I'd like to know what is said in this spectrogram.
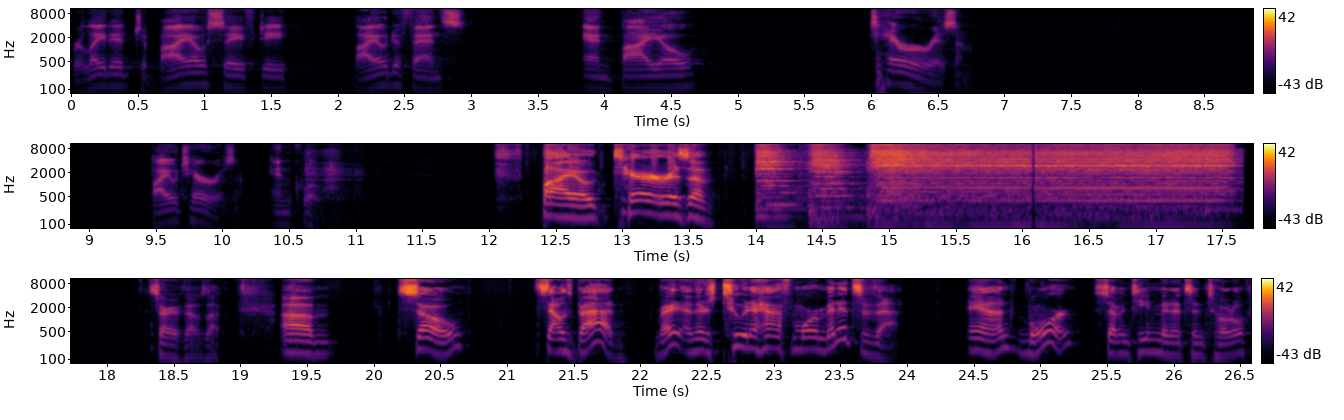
related to biosafety, biodefense, and bio terrorism. Bioterrorism, end quote. Bioterrorism. Sorry if that was that. Um, so, sounds bad, right? And there's two and a half more minutes of that. And more, 17 minutes in total.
